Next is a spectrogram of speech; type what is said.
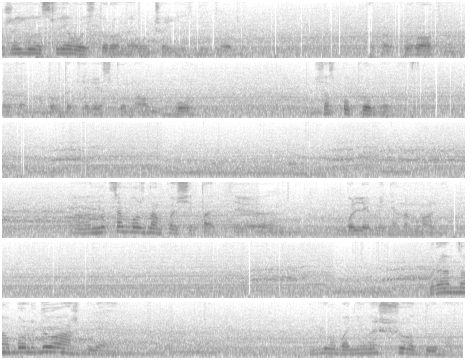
Уже його з лівої сторони лучше їздить вроді. Так акуратно, блядь, а потом так резко на обгон. Сейчас попробуем. Ну це можна посчитать э, более-менее нормально. Прям на абордаж, бля. Ёбані, ви що думали?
